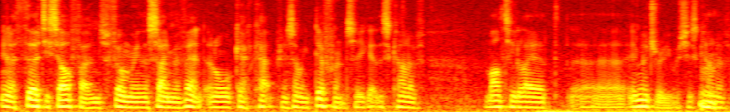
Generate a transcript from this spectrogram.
you know thirty cell phones filming the same event and all ca- capturing something different. So you get this kind of multi-layered uh, imagery, which is kind Mm. of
